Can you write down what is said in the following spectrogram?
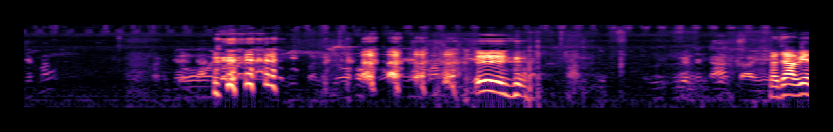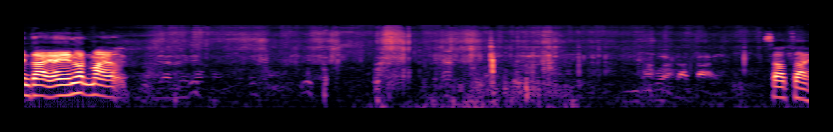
เจ็บมั้งโจ้ย เออเพื่อนจัดการใจนาจาเวียนตายไอ้โนดมาซาตาย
